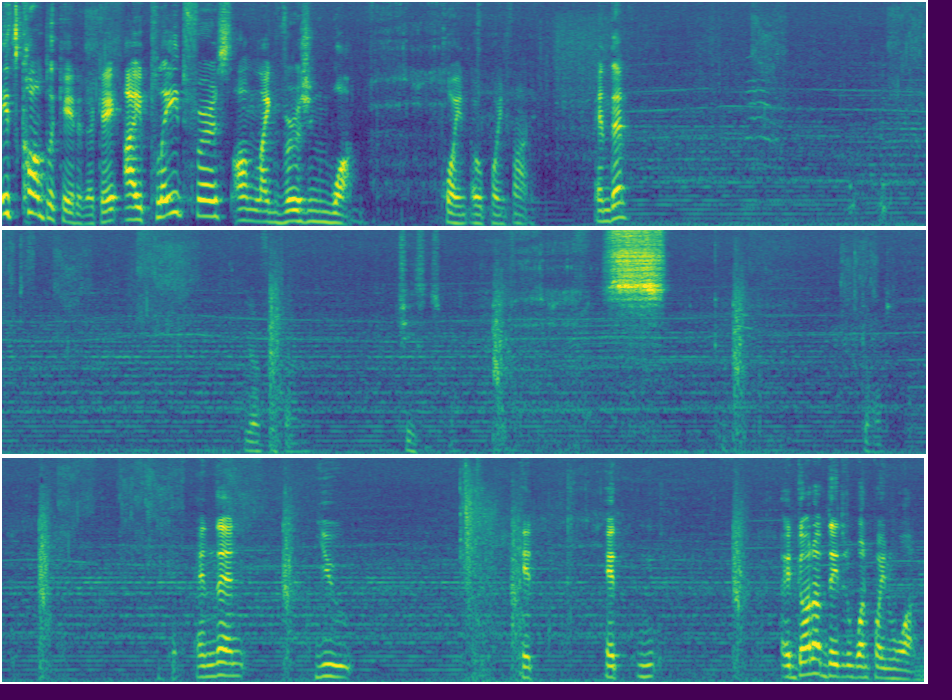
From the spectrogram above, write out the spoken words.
it's complicated. Okay, I played first on like version 1.0.5, and then You got full time. Jesus Christ. God. Okay, and then you it it it got updated 1.1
